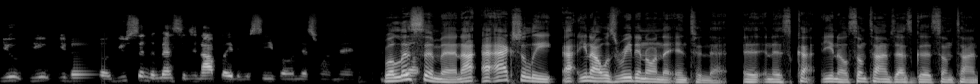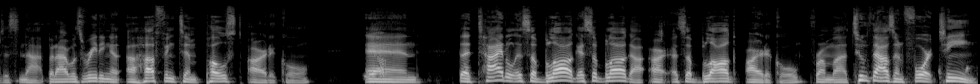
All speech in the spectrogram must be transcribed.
you, you, you know, you send the message, and I play the receiver on this one, man. Well, listen, man. I, I actually, I, you know, I was reading on the internet, and it's kind, you know, sometimes that's good, sometimes it's not. But I was reading a, a Huffington Post article, Yeah. and the title it's a blog, it's a blog art, it's a blog article from uh, 2014.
